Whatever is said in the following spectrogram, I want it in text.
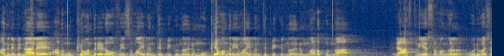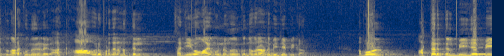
അതിന് പിന്നാലെ അത് മുഖ്യമന്ത്രിയുടെ ഓഫീസുമായി ബന്ധിപ്പിക്കുന്നതിനും മുഖ്യമന്ത്രിയുമായി ബന്ധിപ്പിക്കുന്നതിനും നടത്തുന്ന രാഷ്ട്രീയ ശ്രമങ്ങൾ ഒരു വശത്ത് നടക്കുന്നതിനിടയിൽ ആ- ഒരു പ്രചരണത്തിൽ സജീവമായി മുന്നിൽ നിൽക്കുന്നവരാണ് ബി ജെ പിക്കാർ. അപ്പോൾ അത്തരത്തിൽ ബി ജെ പി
